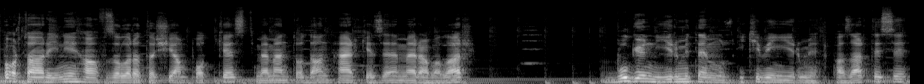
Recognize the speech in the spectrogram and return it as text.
Spor tarihini hafızalara taşıyan podcast Memento'dan herkese merhabalar. Bugün 20 Temmuz 2020 Pazartesi.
